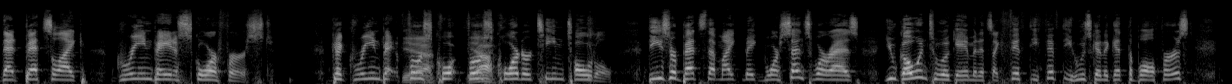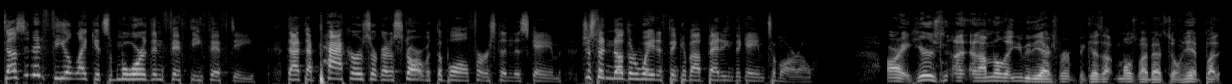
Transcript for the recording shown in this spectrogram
that bets like Green Bay to score first Green Bay Yeah. first qu- first Yeah. quarter team total. These are bets that might make more sense. Whereas you go into a game and it's like 50 50 who's going to get the ball first. Doesn't it feel like it's more than 50 50 that the Packers are going to start with the ball first in this game? Just another way to think about betting the game tomorrow. All right, here's, and I'm going to let you be the expert because uh, most of my bets don't hit, but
